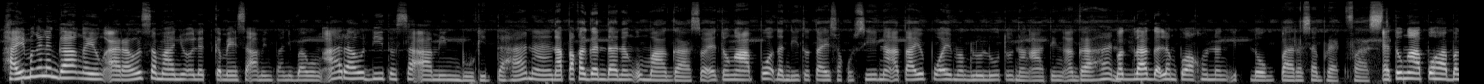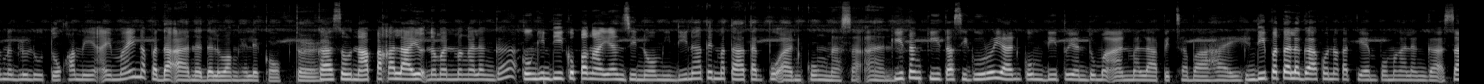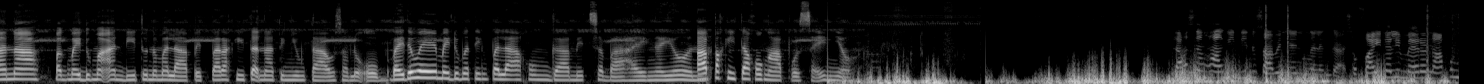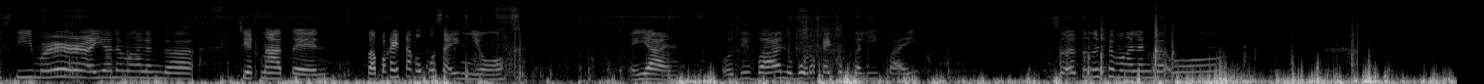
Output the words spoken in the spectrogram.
Hi mga langga, ngayong araw samahan niyo ulit kami sa aming panibagong araw dito sa aming bukid tahanan. Napakaganda ng umaga. So eto nga po, nandito tayo sa kusina at tayo po ay magluluto ng ating agahan. Maglaga lang po ako ng itlog para sa breakfast. Eto nga po habang nagluluto kami ay may napadaan na dalawang helicopter. Kaso napakalayo naman mga langga. Kung hindi ko pa nga yan zinom, hindi natin matatagpuan kung nasaan. Kitang kita siguro yan kung dito yan dumaan malapit sa bahay. Hindi pa talaga ako nakatiempo mga langga. Sana pag may dumaan dito na malapit para kita natin yung tao sa loob. By the way, may dumating pala akong gamit sa bahay ngayon. Papakita ko nga po sa inyo. Lakas ng hangin dito sa amin ngayon mga langga. So finally, meron na akong steamer. Ayan ang mga langga. Check natin. Papakita ko po sa inyo. Ayan. O diba, nuburo kay kong kalipay. So ito na siya mga langga. Oh.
